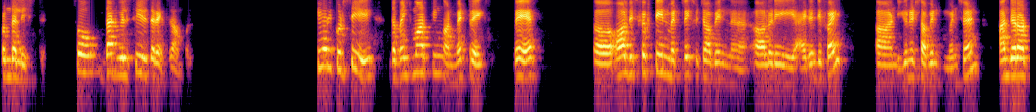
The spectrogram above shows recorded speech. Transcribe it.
from the list. So that we'll see with an example. Here you could see the benchmarking on metrics where uh, all these 15 metrics which have been uh, already identified and units have been mentioned and there are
